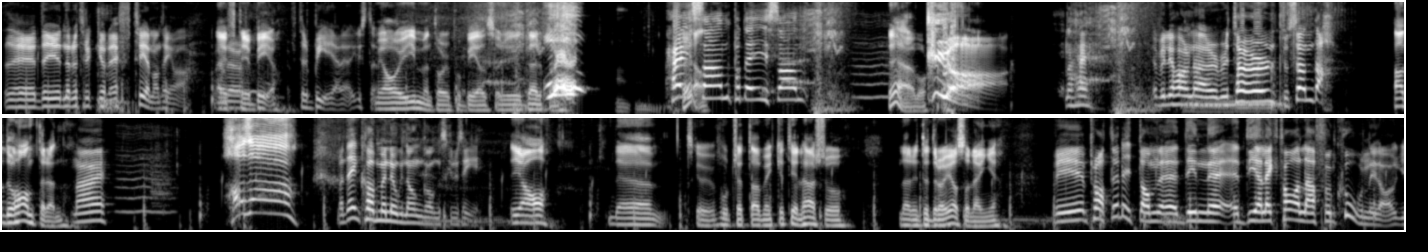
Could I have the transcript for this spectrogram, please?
ja. Eh, Det är ju när du trycker F3 någonting va? Eller- Efter B. Efter B, ja, just Men det. jag har ju inventory på B, så det är därför Oh! Hejsan på dejsan! Det är bort. Ja! Nej, jag vill ju ha den här Return to söndag. Ja, du har inte den? Nej, Hassa! men den kommer nog någon gång ska du se. Ja, det ska vi fortsätta mycket till här så lär det inte dröja så länge. Vi pratade lite om eh, din eh, dialektala funktion idag.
